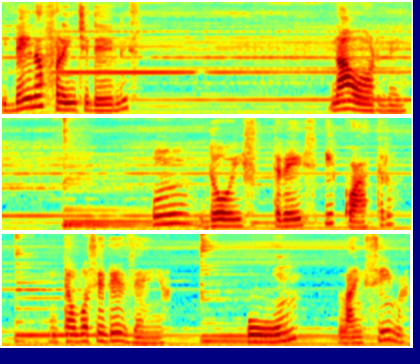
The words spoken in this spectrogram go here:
E bem na frente deles, na ordem 1, 2, 3 e 4, então você desenha o 1 lá em cima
